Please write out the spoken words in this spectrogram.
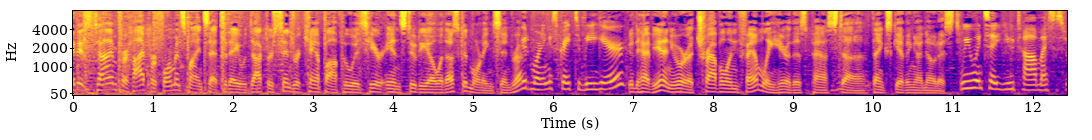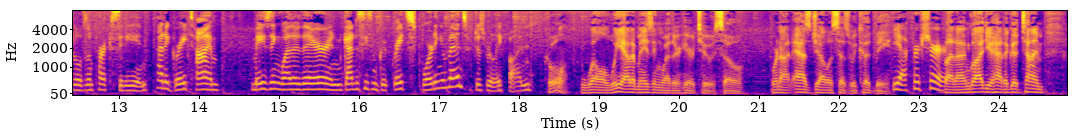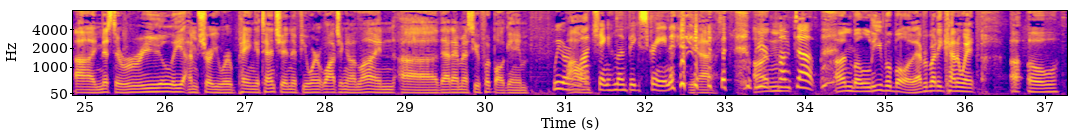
It is time for High Performance Mindset today with Dr. Cindra Kamphoff, who is here in studio with us. Good morning, Cindra. Good morning. It's great to be here. Good to have you. And you were a traveling family here this past uh, Thanksgiving, I noticed. We went to Utah. My sister lives in Park City and had a great time. Amazing weather there and got to see some great sporting events, which is really fun. Cool. Well, we had amazing weather here too, so we're not as jealous as we could be. Yeah, for sure. But I'm glad you had a good time. Uh, I missed a really, I'm sure you were paying attention if you weren't watching online, uh, that MSU football game. we were Wow. watching on the big screen. Yeah. we were pumped up. Unbelievable. Everybody kind of went, uh oh,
